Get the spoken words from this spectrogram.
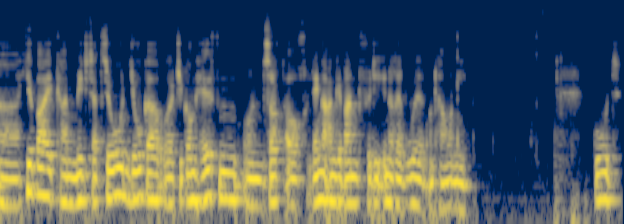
Äh, hierbei kann Meditation, Yoga oder Qigong helfen und sorgt auch länger angewandt für die innere Ruhe und Harmonie. Gut,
